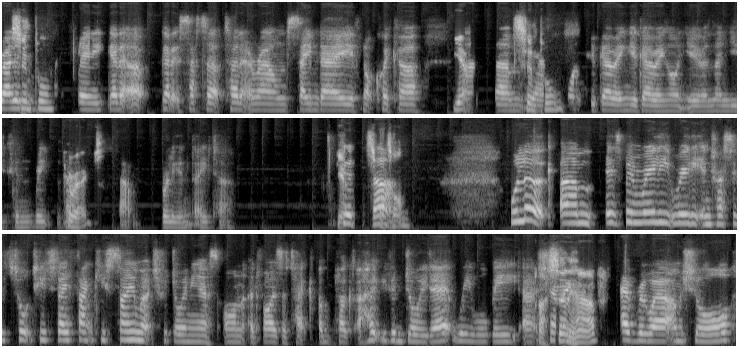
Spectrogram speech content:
Can simple. Get it up, get it set up, turn it around same day, if not quicker. Yeah. Um, simple. Yeah, once you're going, you're going, aren't you? And then you can reap the Correct. that brilliant data. Yeah, Good spot stuff. on. Well, look, um, it's been really, really interesting to talk to you today. Thank you so much for joining us on Advisor Tech Unplugged. I hope you've enjoyed it. We will be uh, sharing everywhere, I'm sure.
